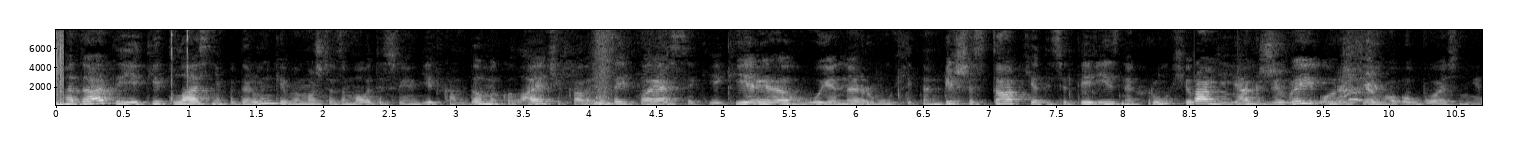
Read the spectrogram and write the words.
Гадати, які класні подарунки ви можете замовити своїм діткам до Миколайчика. Ось цей песик, який реагує на рухи, там більше 150 різних рухів. Справді, як живий, Орик його обожнює.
